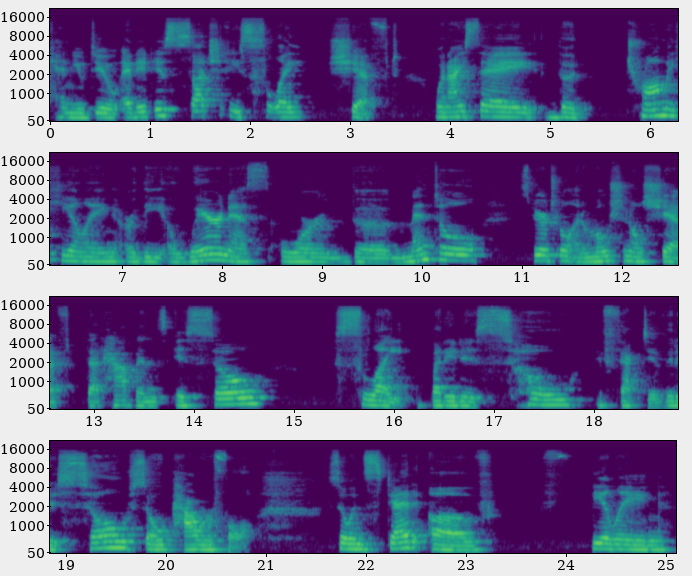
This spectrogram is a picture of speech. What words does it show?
can you do? And it is such a slight shift. When I say the trauma healing or the awareness or the mental spiritual and emotional shift that happens is so slight, but it is so effective. It is so, so powerful. So instead of feeling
